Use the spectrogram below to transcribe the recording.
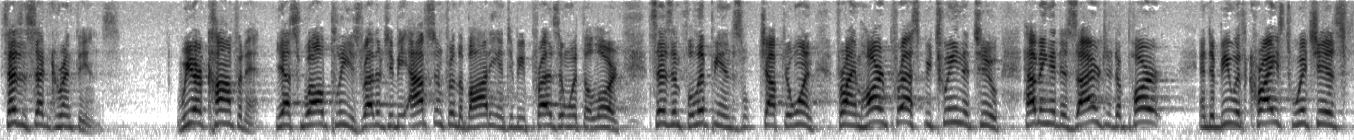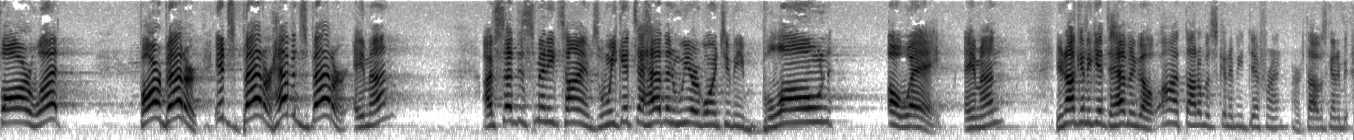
It says in 2 Corinthians, we are confident, yes, well pleased, rather to be absent from the body and to be present with the Lord. It says in Philippians chapter 1, For I am hard pressed between the two, having a desire to depart and to be with Christ, which is far what? Far better. It's better. Heaven's better. Amen? I've said this many times. When we get to heaven, we are going to be blown away. Amen? You're not going to get to heaven and go, oh, I thought it was going to be different, or I thought it was going to be.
